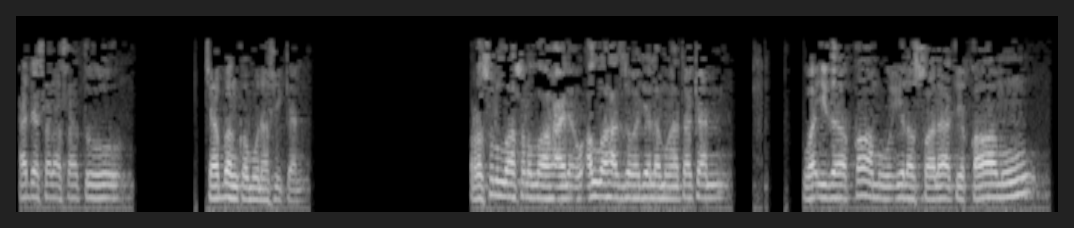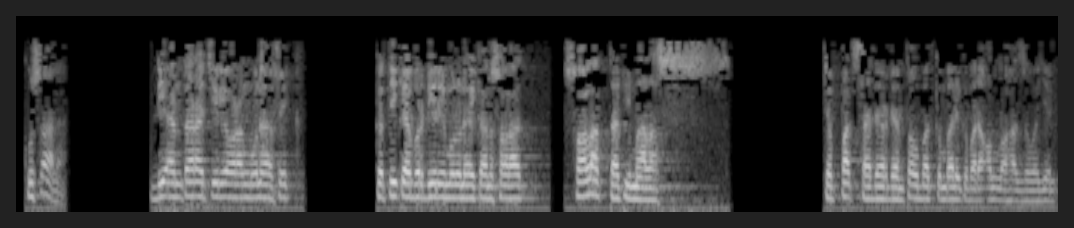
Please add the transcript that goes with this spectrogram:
ada salah satu cabang kemunafikan. Rasulullah sallallahu alaihi Allah azza wa jalla mengatakan wa idza qamu ila salati qamu kusala. Di antara ciri orang munafik ketika berdiri menunaikan salat, salat tapi malas. Cepat sadar dan taubat kembali kepada Allah Azza wa Jalla.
